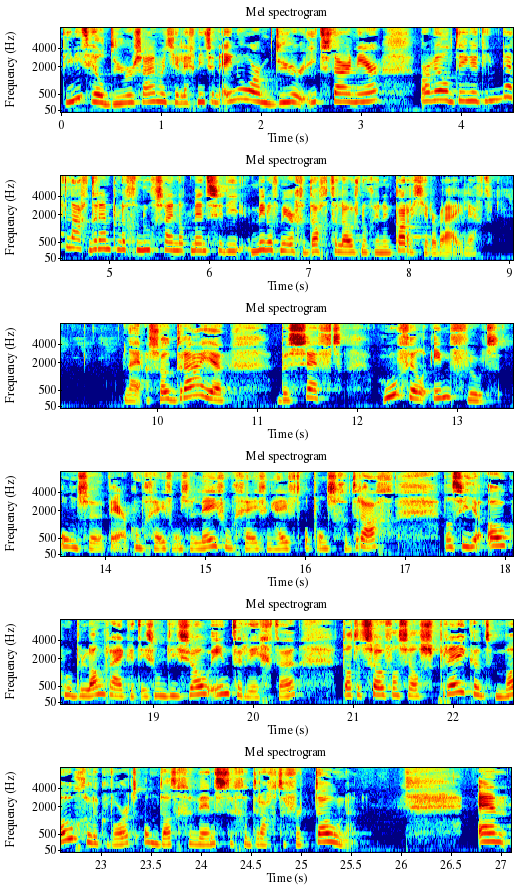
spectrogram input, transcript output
die niet heel duur zijn, want je legt niet een enorm duur iets daar neer, maar wel dingen die net laagdrempelig genoeg zijn dat mensen die min of meer gedachteloos nog in een karretje erbij legt. Nou ja, zodra je beseft hoeveel invloed onze werkomgeving, onze leefomgeving heeft op ons gedrag, dan zie je ook hoe belangrijk het is om die zo in te richten dat het zo vanzelfsprekend mogelijk wordt om dat gewenste gedrag te vertonen. En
